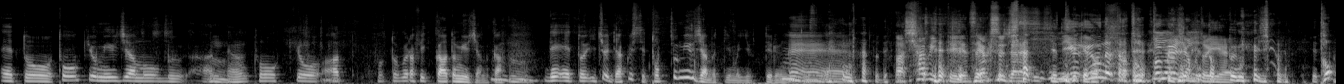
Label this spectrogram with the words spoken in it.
えっと、東京ミュージアム・オブ、あうん。東京アフフォトグラフィックアートミュージアムか、ん。で、えっと、一応略してトップミュージアムって今言ってるんですね、ええ。なので。あシャビってやつ訳すんじゃない。言うんだったらトップミュージアムといえ。トップミュージアム。トッ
